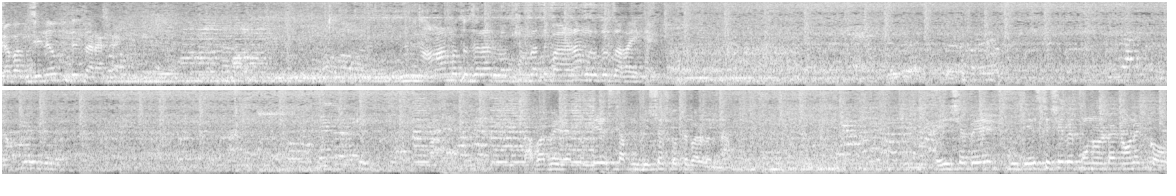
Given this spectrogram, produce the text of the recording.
কাবাব জেনেও কিন্তু তারা খায়। আমার মতো যারা লোভ সামলাতে পারে না, মূলত তারাই খায়। কাবাবের এত টেস্ট আপনি বিশ্বাস করতে পারবেন না। এই হিসাবে টেস্ট হিসেবে পনেরো টাকা অনেক কম।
